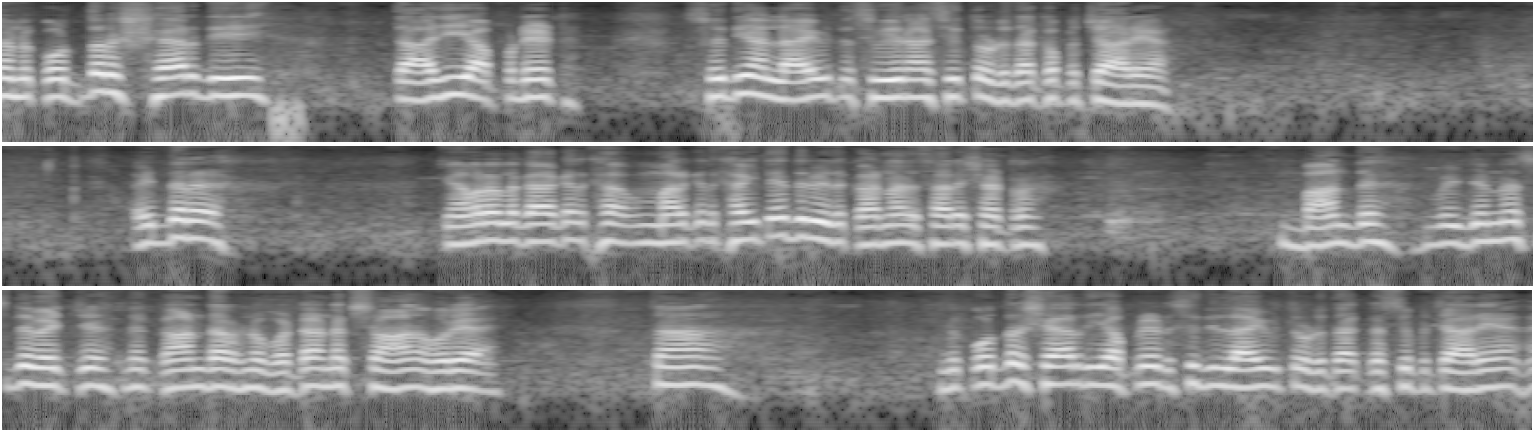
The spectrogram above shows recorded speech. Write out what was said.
ਤਾਂ ਨਕੋਦਰ ਸ਼ਹਿਰ ਦੀ ਤਾਜ਼ੀ ਅਪਡੇਟ ਸਿੱਧੀਆਂ ਲਾਈਵ ਤਸਵੀਰਾਂ ਅਸੀਂ ਤੁਹਾਡੇ ਤੱਕ ਪਹੁੰਚਾ ਰਹੇ ਹਾਂ। ਇੱਧਰ ਕੈਮਰਾ ਲਗਾ ਕੇ ਦਿਖਾ, ਮਾਰ ਕੇ ਦਿਖਾਈ ਤੇ ਇੱਧਰ ਵੀ ਦੁਕਾਨਾਂ ਦੇ ਸਾਰੇ ਸ਼ਟਰ। ਬੰਦ ਬਿਜ਼ਨਸ ਦੇ ਵਿੱਚ ਦੁਕਾਨਦਾਰ ਨੂੰ ਵੱਡਾ ਨੁਕਸਾਨ ਹੋ ਰਿਹਾ ਹੈ। ਤਾਂ ਨਕੋਦਰ ਸ਼ਹਿਰ ਦੀ ਅਪਡੇਟ ਸਿੱਧੀ ਲਾਈਵ ਤੁਹਾਡੇ ਤੱਕ ਅਸੀਂ ਪਹੁੰਚਾ ਰਹੇ ਹਾਂ।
